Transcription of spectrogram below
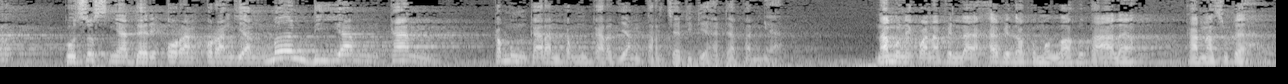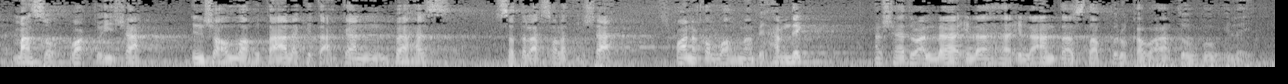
khususnya dari orang-orang yang mendiamkan kemungkaran-kemungkaran yang terjadi di hadapannya. Namun ikhwana fillah hafizakumullah taala karena sudah masuk waktu Isya insyaallah taala kita akan bahas setelah salat Isya. Subhanakallahumma bihamdik. Asyhadu an la ilaha illa anta astaghfiruka wa atubu ilaik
